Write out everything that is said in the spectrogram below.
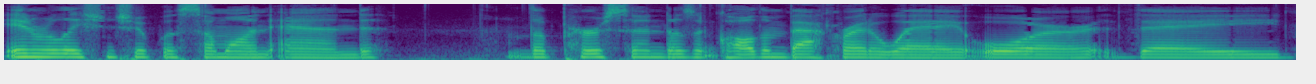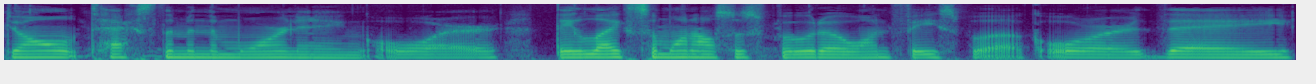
in relationship with someone and the person doesn't call them back right away or they don't text them in the morning or they like someone else's photo on Facebook or they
